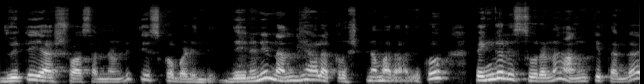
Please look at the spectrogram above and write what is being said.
ద్వితీయాశ్వాసం నుండి తీసుకోబడింది. దీనిని నంద్యాల కృష్ణమరాజుకు పింగళి సూరణ అంకితంగా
